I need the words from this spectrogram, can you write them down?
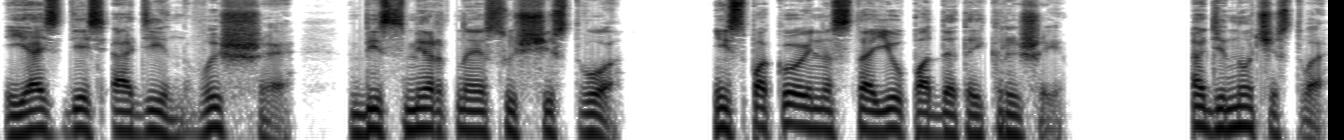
Я здесь один, высшее, бессмертное существо, и спокойно стою под этой крышей. Одиночество,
